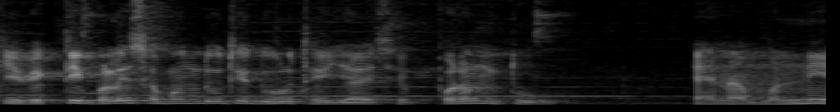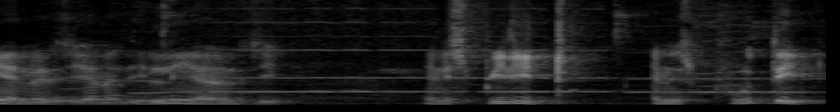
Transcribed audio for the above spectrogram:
કે વ્યક્તિ ભલે સંબંધોથી દૂર થઈ જાય છે, પરંતુ એના મનની એનર્જી, એના દિલની એનર્જી, એની સ્પિરિટ એની સ્ફૂર્તિ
